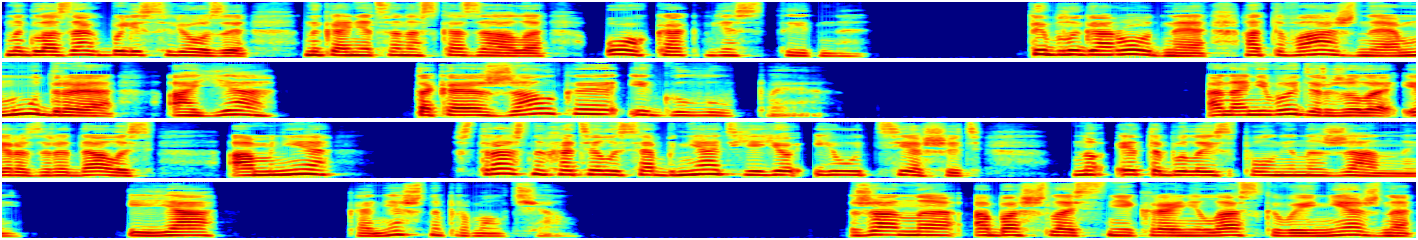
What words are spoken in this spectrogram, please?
на глазах были слезы. Наконец она сказала, «О, как мне стыдно! Ты благородная, отважная, мудрая, а я такая жалкая и глупая». Она не выдержала и разрыдалась, а мне Страстно хотелось обнять ее и утешить, но это было исполнено Жанной, и я, конечно, промолчал. Жанна обошлась с ней крайне ласково и нежно,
